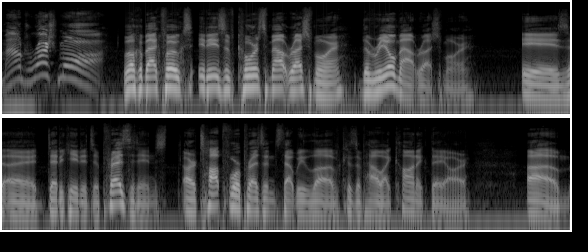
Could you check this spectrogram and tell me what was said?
Mount Rushmore. Welcome back, folks. It is, of course, Mount Rushmore. The real Mount Rushmore is uh, dedicated to presidents, our top four presidents that we love because of how iconic they are. Um,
